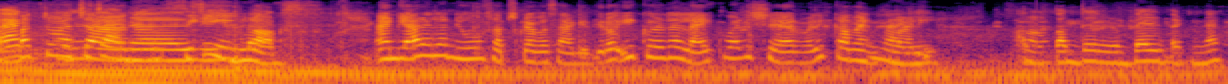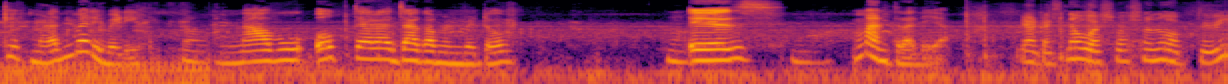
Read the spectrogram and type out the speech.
back to our channel C blogs and ಯಾರೆಲ್ಲ ನೀವು ಸಬ್ಸ್ಕ್ರೈಬರ್ಸ್ ಆಗಿದ್ದೀರೋ ಈ ಕೂಡ ಲೈಕ್ ಮಾಡಿ ಶೇರ್ ಮಾಡಿ ಕಮೆಂಟ್ ಮಾಡಿ. ಪಕ್ಕದಲ್ಲಿರೋ ಬೆಲ್ ಬಟನ್ನ ಕ್ಲಿಕ್ ಮಾಡೋದು ಮರಿಬೇಡಿ. ನಾವು ಹೋಗ್ತಾ ಇರೋ ಜಾಗ ಬಂದ್ಬಿಟ್ಟು ಇಸ್ ಮಂತ್ರಾಲಯ. ಯಾಕೆ ನಾವು ವರ್ಷ ವರ್ಷನೂ ಹೋಗ್ತೀವಿ.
